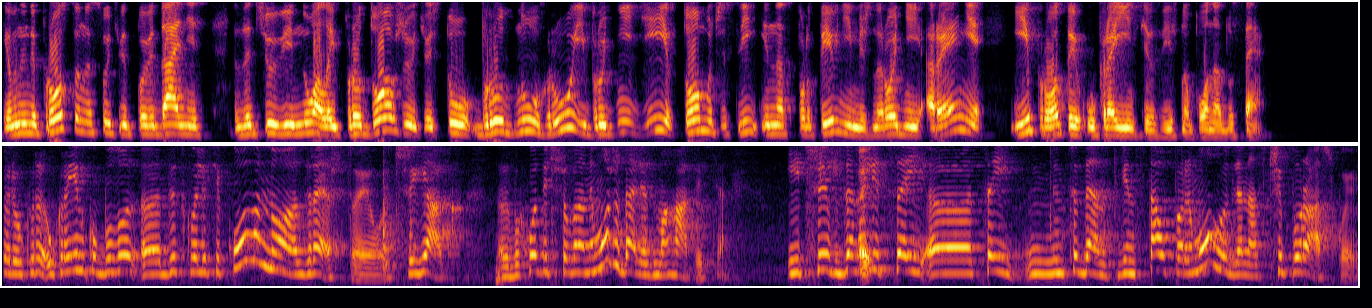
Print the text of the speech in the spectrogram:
і вони не просто несуть відповідальність за цю війну, але й продовжують ось ту брудну гру і брудні дії, в тому числі і на спортивній міжнародній арені, і проти українців, звісно, понад усе. Українку було е, дискваліфіковано зрештою, чи як? Е, Виходить, що вона не може далі змагатися? І чи взагалі цей, е, цей інцидент він став перемогою для нас чи поразкою?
